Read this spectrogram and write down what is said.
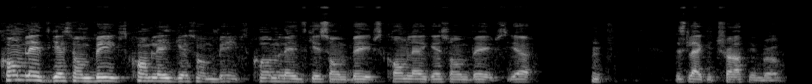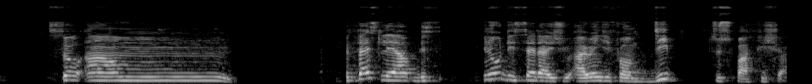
come, let's get some babes. Come, let's get some babes. Come, let's get some babes. Come, let's get some babes. Yeah. It's like a trapping, bro. So um the first layer, this you know they said that you should arrange it from deep to superficial.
